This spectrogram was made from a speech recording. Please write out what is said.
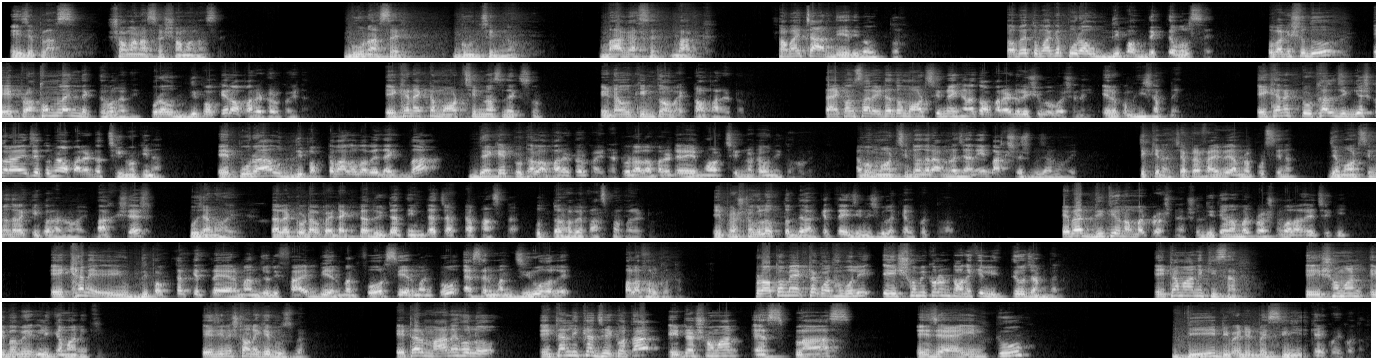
এই যে প্লাস সমান আছে সমান আছে। গুণ আছে, গুণ চিহ্ন। বাঘ আছে বাঘ সবাই চার দিয়ে দিবা উত্তর। তবে তোমাকে পুরা উদ্দীপক দেখতে বলছে। তোমাকে শুধু এই প্রথম লাইন দেখতে বলেনি, পুরা উদ্দীপকের অপারেটর কয়টা? এখানে একটা মট চিহ্ন আছে দেখছ? এটাও কিন্তু একটা অপারেটর তা এখন স্যার, এটা তো মট চিহ্ন, এখানে তো অপারেটর হিসেবে বসে নেই, এরকম হিসাব নেই। এখানে টোটাল জিজ্ঞেস করা হয়েছে, তুমি অপারেটর চিনো কিনা? এ পুরা উদ্দীপকটা ভালোভাবে দেখবা, দেখে টোটাল অপারেটর কয়টা। টোটাল অপারেটর এই মট চিহ্নটাও নিতে হবে। এবং মট চিহ্ন দ্বারা আমরা জানি বাকশেষ বোঝানো হয়। ঠিক কিনা? চ্যাপ্টার ফাইভে আমরা পড়ছি না যে মট চিহ্ন দ্বারা কি করানো হয়? বাকশেষ বোঝানো হয়। তাহলে টোটাল কয়টা? একটা, দুইটা, তিনটা, চারটা, পাঁচটা। উত্তর হবে পাঁচ অপারেটর এই প্রশ্নগুলো উত্তর দেওয়ার ক্ষেত্রে এই জিনিসগুলো খেয়াল করতে হবে। এবার দ্বিতীয় নম্বর প্রশ্নে আসো। দ্বিতীয় নম্বর প্রশ্ন বলা হয়েছে কি? এখানে এই উদ্দীপকটার ক্ষেত্রে এর মান যদি ফাইভ বি এর মান ফোর সি এর মান টু এস এর মান জিরো হলে ফলাফল কত? প্রথমে একটা কথা বলি, এই সমীকরণটা অনেকে লিখতেও জানবে না। এটা মানে কি, স্যার? এই সমান এভাবে লিখা মানে কি? এই জিনিসটা অনেকে বুঝবেন এটার মানে হলো এটা লিখা যে কথা, এটা সমান এস প্লাস এই যে into B divided by C লিখে একই কথা।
